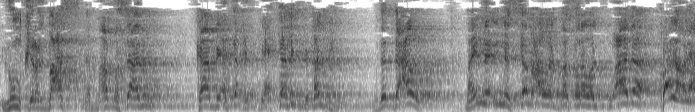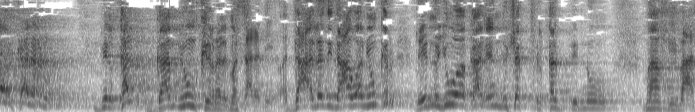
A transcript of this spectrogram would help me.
ينكر البعث. لما الله سأله كان بيعتقد بيعتقد بقلبه. وده الدعوه ما ان إن السمع والبصر والفؤاد كل اولئك كان عنه. بالقلب كان ينكر المسألة دي. الدعاء الذي دعاه أن ينكر لأنه جوا كان عنده شك في القلب إنه ما في بعث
